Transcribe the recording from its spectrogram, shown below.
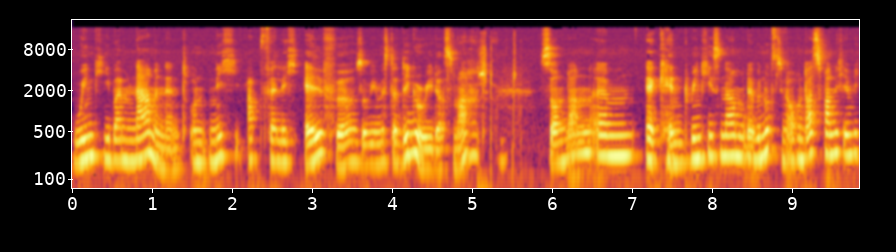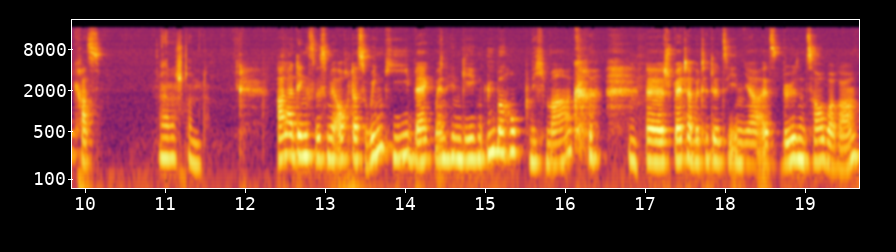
Winky beim Namen nennt und nicht abfällig Elfe, so wie Mr. Diggory das macht, ja, sondern ähm, er kennt Winkys Namen und er benutzt ihn auch und das fand ich irgendwie krass. Ja, das stimmt. Allerdings wissen wir auch, dass Winky Bagman hingegen überhaupt nicht mag. Hm. Äh, später betitelt sie ihn ja als bösen Zauberer.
